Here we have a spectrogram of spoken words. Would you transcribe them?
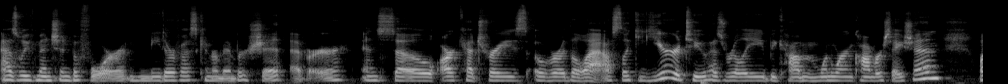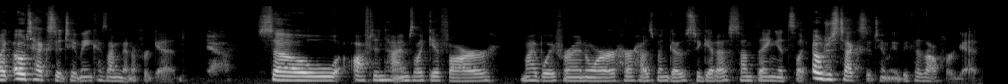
as we've mentioned before, neither of us can remember shit ever. And so our catchphrase over the last like year or two has really become when we're in conversation, like, oh, text it to me because I'm going to forget. Yeah. So oftentimes, like if our my boyfriend or her husband goes to get us something, it's like, oh, just text it to me because I'll forget.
